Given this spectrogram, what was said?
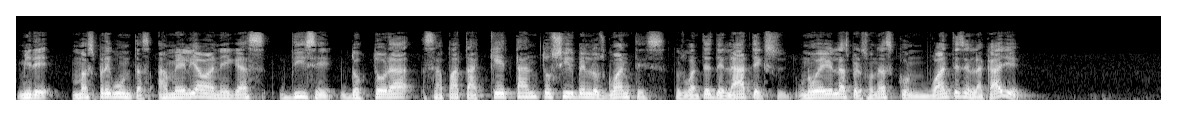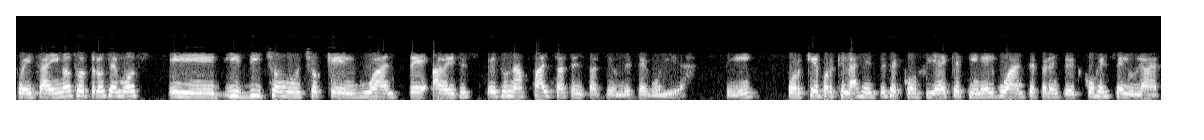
Mire, más preguntas. Amelia Vanegas dice, doctora Zapata, ¿qué tanto sirven los guantes? Los guantes de látex. Uno ve las personas con guantes en la calle. Pues ahí nosotros hemos eh, dicho mucho que el guante a veces es una falsa sensación de seguridad, ¿sí? ¿Por qué? Porque la gente se confía de que tiene el guante, pero entonces coge el celular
